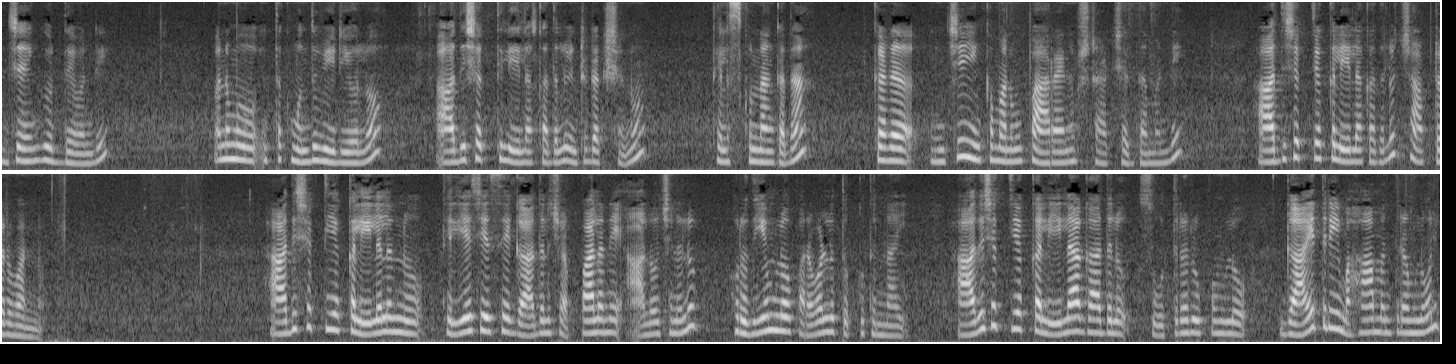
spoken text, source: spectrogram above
జై గురుదేవ్ అండి. మనము ఇంతకు ముందు వీడియోలో ఆదిశక్తి లీల కథలు ఇంట్రడక్షను తెలుసుకున్నాం కదా. ఇక్కడ నుంచి ఇంకా మనము పారాయణం స్టార్ట్ చేద్దామండి. ఆదిశక్తి యొక్క లీలా కథలు చాప్టర్ వన్ ఆదిశక్తి యొక్క లీలలను తెలియచేసే గాథలు చెప్పాలనే ఆలోచనలు హృదయంలో పరవళ్ళు తొక్కుతున్నాయి. ఆదిశక్తి యొక్క లీలాగాథలు సూత్ర రూపంలో గాయత్రి మహామంత్రంలోని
